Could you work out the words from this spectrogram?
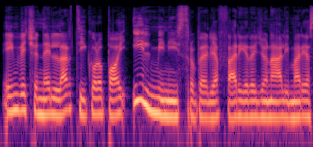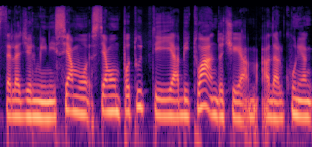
e invece nell'articolo poi il ministro per gli affari regionali Maria Stella Gelmini. Siamo, stiamo un po' tutti abituandoci a, ad alcuni,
